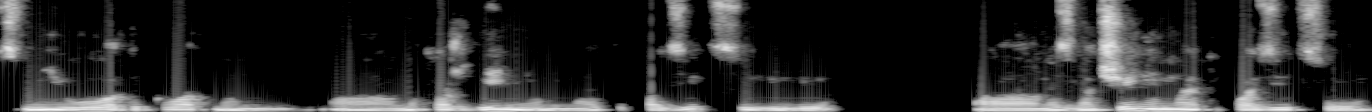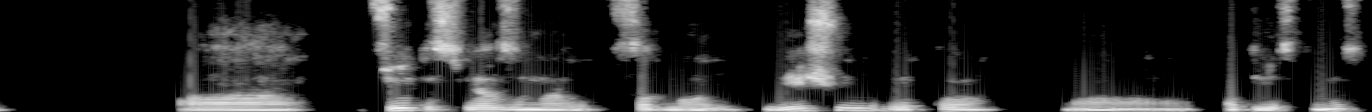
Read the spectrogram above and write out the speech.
с с его адекватным а, нахождением на этой позиции или а, назначением на эту позицию. А, все это связано с одной вещью – это а, ответственность.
